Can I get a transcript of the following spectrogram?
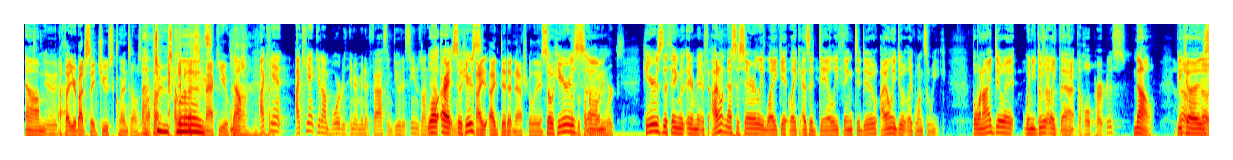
um, Dude, I thought you were about to say juice cleanse. I was about to, Juice I was about to cleanse. smack you. no I can't. I can't get on board with intermittent fasting, dude. It seems unnatural. well all right so here's I I did it naturally. so here's is how my body um, works. here's the thing with intermittent fa- i don't necessarily like it like as a daily thing to do i only do it like once a week but when i do it when you do Doesn't it like defeat that the whole purpose. no No, because no,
